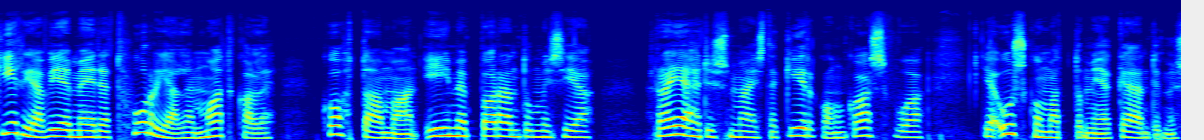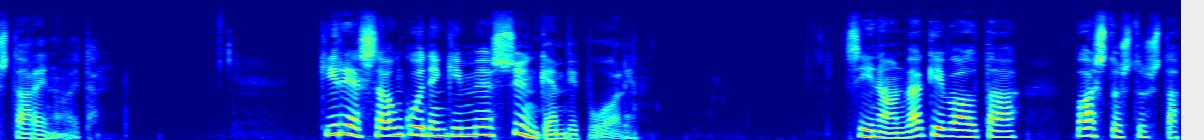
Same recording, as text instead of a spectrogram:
kirja vie meidät hurjalle matkalle kohtaamaan ihmeparantumisia, räjähdysmäistä kirkon kasvua ja uskomattomia kääntymystarinoita. Kirjassa on kuitenkin myös synkempi puoli – Siinä on väkivaltaa, vastustusta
